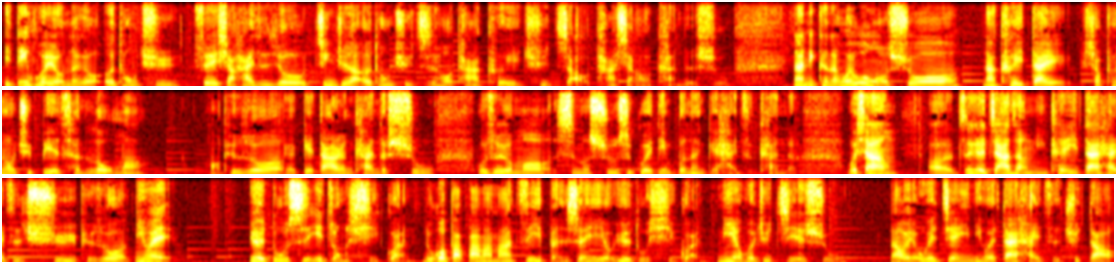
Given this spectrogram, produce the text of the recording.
一定会有那个儿童区，所以小孩子就进去到儿童区之后，他可以去找他想要看的书。那你可能会问我说：“那可以带小朋友去别层楼吗？”哦，比如说给大人看的书，或者说有没有什么书是规定不能给孩子看的？我想，呃，这个家长你可以带孩子去，比如说，因为阅读是一种习惯，如果爸爸妈妈自己本身也有阅读习惯，你也会去借书。那我也会建议你会带孩子去到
